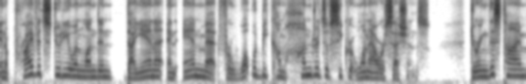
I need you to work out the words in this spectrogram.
in a private studio in London, Diana and Anne met for what would become hundreds of secret one-hour sessions. During this time,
